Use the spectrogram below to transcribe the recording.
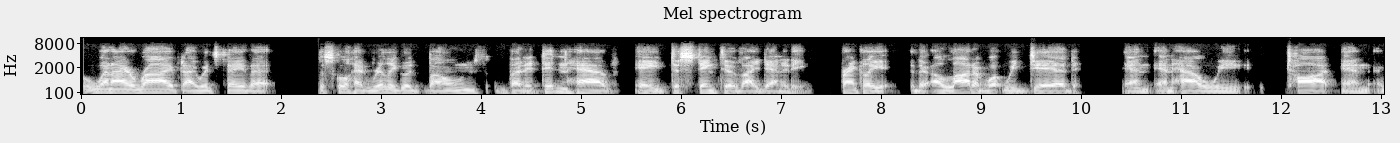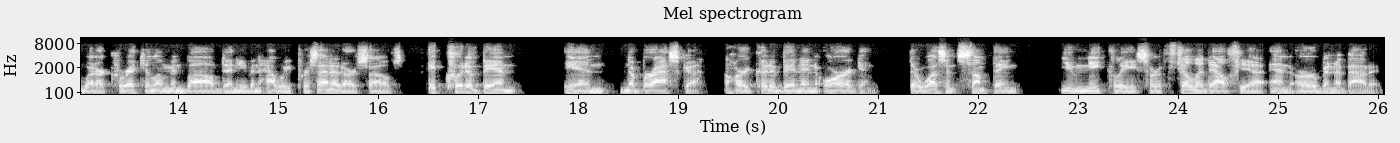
When I arrived, I would say that the school had really good bones, but it didn't have a distinctive identity. Frankly, there, a lot of what we did and and how we taught and what our curriculum involved and even how we presented ourselves, it could have been in Nebraska or it could have been in Oregon. There wasn't something uniquely sort of Philadelphia and urban about it.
